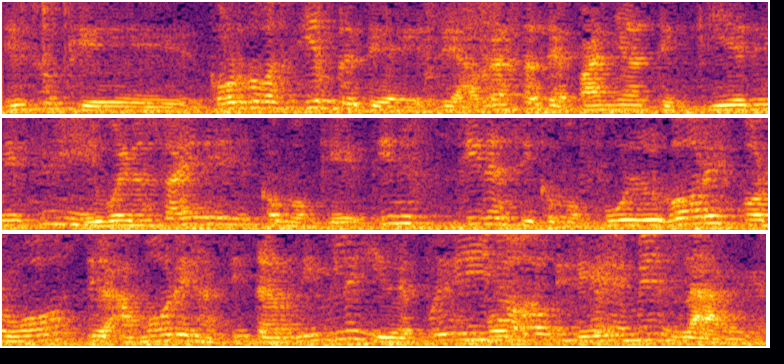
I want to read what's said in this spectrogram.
eso que Córdoba siempre te, te abraza, te apaña, te quiere. Sí. Y Buenos Aires es como que tiene, tiene así como fulgores por vos, de amores así terribles y después Sí, un no, poco es que tremendo. larga.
